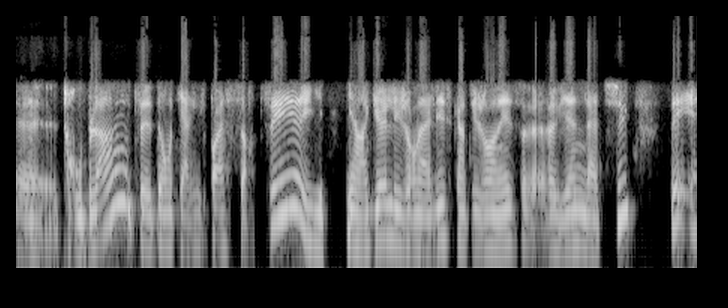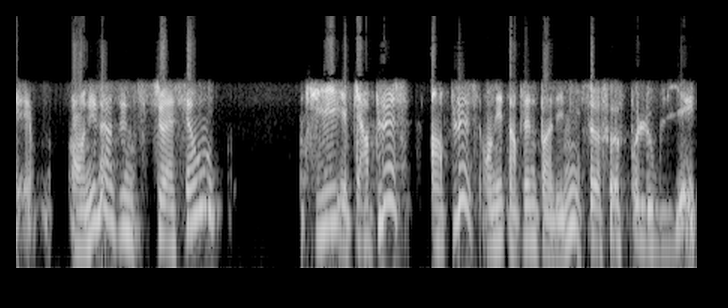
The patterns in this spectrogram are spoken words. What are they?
euh, troublantes, dont il n'arrive pas à sortir. Il, il, engueule les journalistes quand les journalistes reviennent là-dessus. On est dans une situation qui, et puis en plus, en plus, on est en pleine pandémie, ça faut pas l'oublier.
